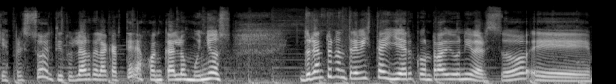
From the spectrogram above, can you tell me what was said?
expresó el titular de la cartera, Juan Carlos Muñoz. Durante una entrevista ayer con Radio Universo, eh,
